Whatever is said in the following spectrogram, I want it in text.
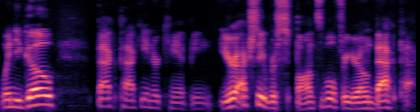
When you go backpacking or camping, you're actually responsible for your own backpack,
